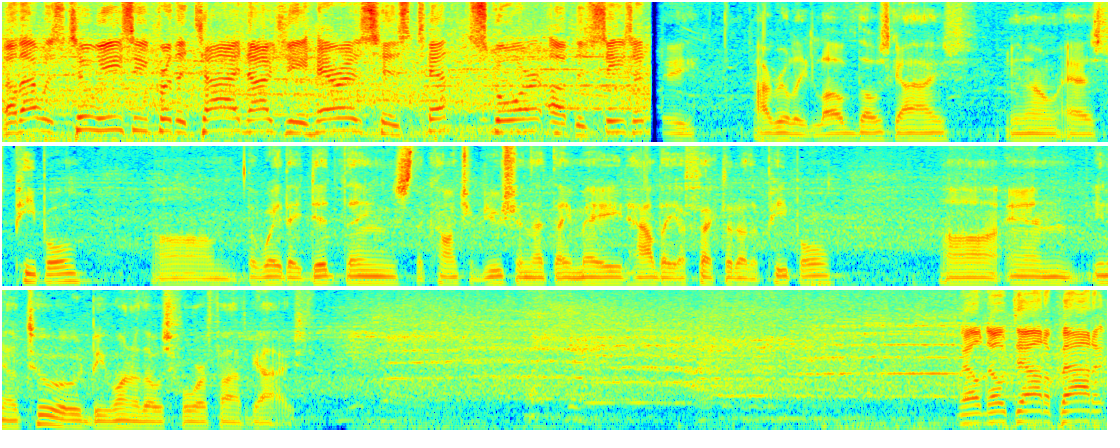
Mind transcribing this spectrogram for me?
Now that was too easy for the tie. Najee Harris, his 10th score of the season. I really love those guys, you know, as people, um, the way they did things, the contribution that they made, how they affected other people. Uh, and, you know, Tua would be one of those four or five guys. Well, no doubt about it.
